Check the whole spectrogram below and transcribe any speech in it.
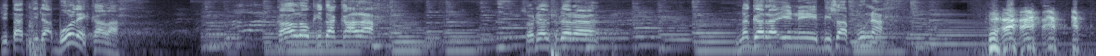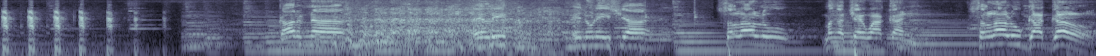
Kita tidak boleh kalah. Kalau kita kalah, saudara-saudara, negara ini bisa punah. Karena elit Indonesia selalu mengecewakan, selalu gagal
